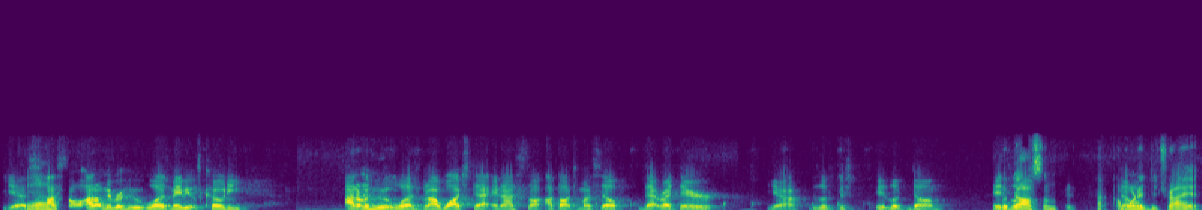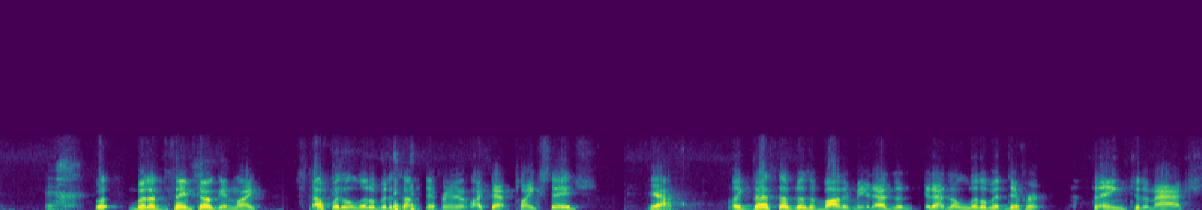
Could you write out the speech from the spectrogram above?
Yes, Yeah. I saw. I don't remember who it was. Maybe it was Cody. I don't know who it was, but I watched that and I thought. I thought to myself, that right there, yeah, it looked just. It looked dumb. It Looked looked awesome. stupid. I, I No. wanted to try it. But but at the same token, like stuff with a little bit of something different in it, like that plank stage, Yeah, like that stuff doesn't bother me. It adds a it adds a little bit different thing to the match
